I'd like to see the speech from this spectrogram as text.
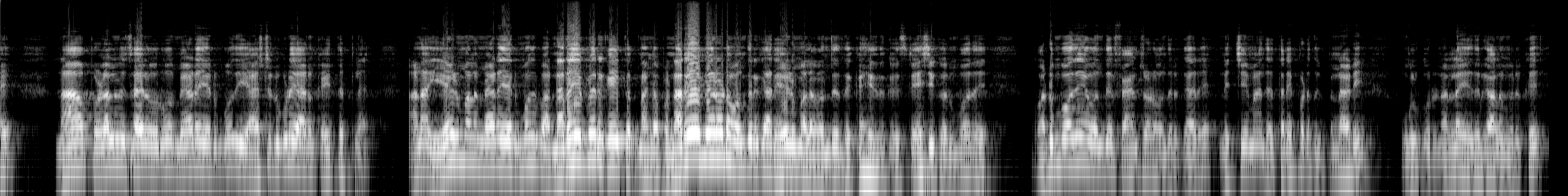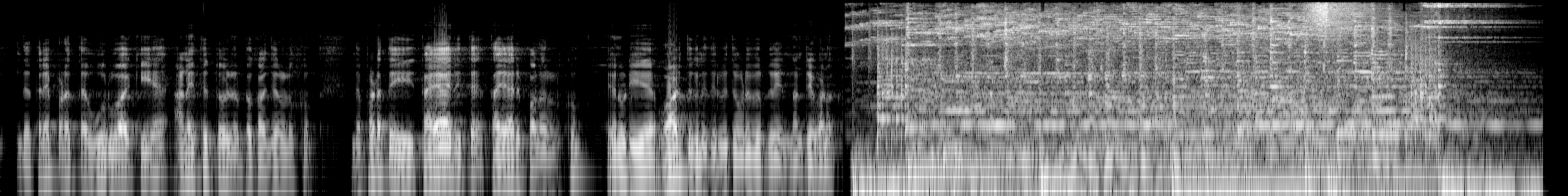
நான் புழல் விசாரி வரும்போது மேடை ஏறும்போது என் அஸ்டன்ட் கூட யாரும் கைத்தட்டல ஆனால் ஏழுமலை மேடை ஏறும்போது நிறைய பேர் கை தட்டினாங்க. இப்போ நிறைய பேரோட வந்திருக்கார். ஏழுமலை வந்து இந்த கை இதுக்கு ஸ்டேஜுக்கு வரும்போது வரும்போதே வந்து ஃபேன்ஸோட வந்திருக்காரு. நிச்சயமாக இந்த திரைப்படத்துக்கு பின்னாடி உங்களுக்கு ஒரு நல்ல எதிர்காலம் இருக்குது இந்த திரைப்படத்தை உருவாக்கிய அனைத்து தொழில்நுட்ப கலைஞர்களுக்கும் இந்த படத்தை தயாரித்த தயாரிப்பாளர்களுக்கும் என்னுடைய வாழ்த்துக்களை தெரிவித்து விடுவிருக்கிறேன் நன்றி வணக்கம்.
